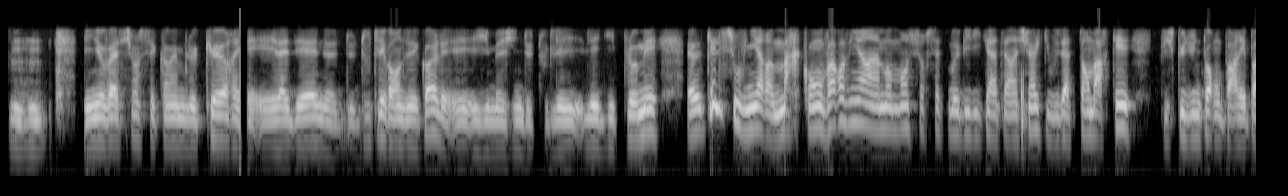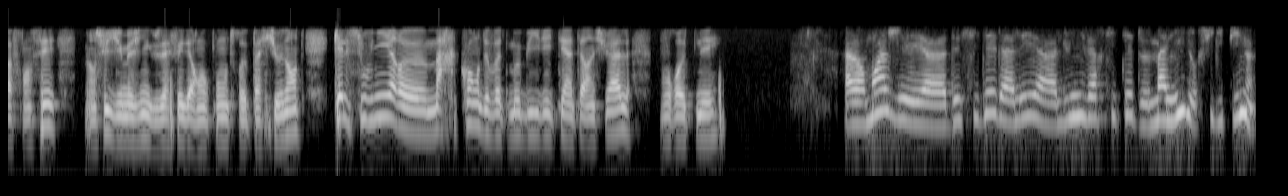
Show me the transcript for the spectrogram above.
Mhm. L'innovation, c'est quand même le cœur et, l'ADN de toutes les grandes écoles et, j'imagine de tous les, diplômés. Euh, quel souvenir marquant? On va revenir à un moment sur cette mobilité internationale qui vous a tant marqué, puisque d'une part on parlait pas français, mais ensuite j'imagine que vous avez fait des rencontres passionnantes. Quel souvenir euh, marquant de votre mobilité internationale vous retenez Alors moi, j'ai euh, décidé d'aller à l'université de Manille aux Philippines.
